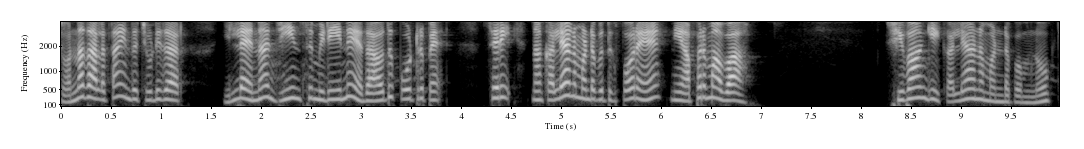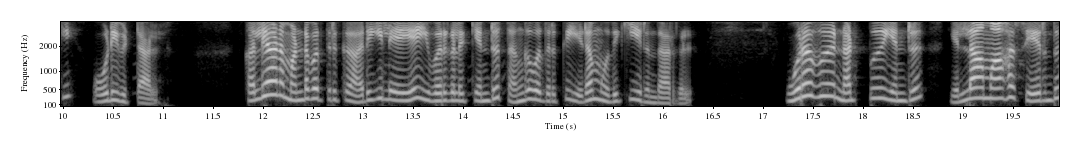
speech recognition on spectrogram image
சொன்னதால தான் இந்த சுடிதார். இல்லைன்னா ஜீன்ஸு மிடின்னு ஏதாவது போட்டிருப்பேன். சரி நான் கல்யாண மண்டபத்துக்கு போறேன். நீ அப்புறமா வா. சிவாங்கி கல்யாண மண்டபம் நோக்கி ஓடிவிட்டாள். கல்யாண மண்டபத்திற்கு அருகிலேயே இவர்களுக்கென்று தங்குவதற்கு இடம் ஒதுக்கி இருந்தார்கள். உறவு நட்பு என்று எல்லாமாக சேர்ந்து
